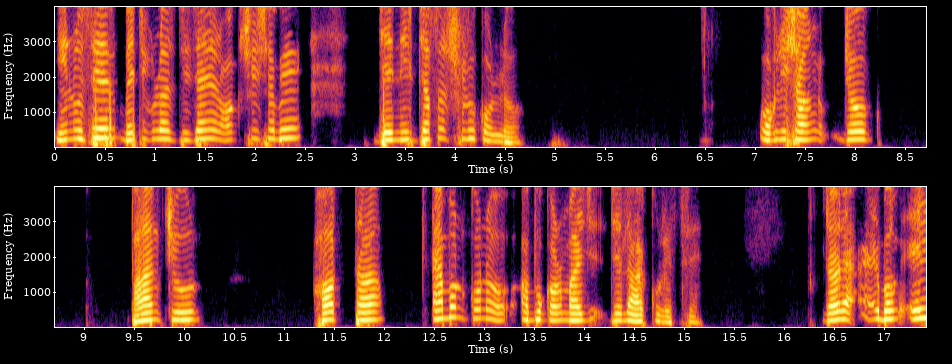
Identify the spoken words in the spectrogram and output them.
ইউনুসের মেটিকুলাস ডিজাইনের অংশ হিসেবে যে নির্যাতন শুরু করল, অগ্নিসংযোগ ভাঙচুর, হত্যা এমন কোনো অপকর্মায় না করেছে। যারা, এবং এই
